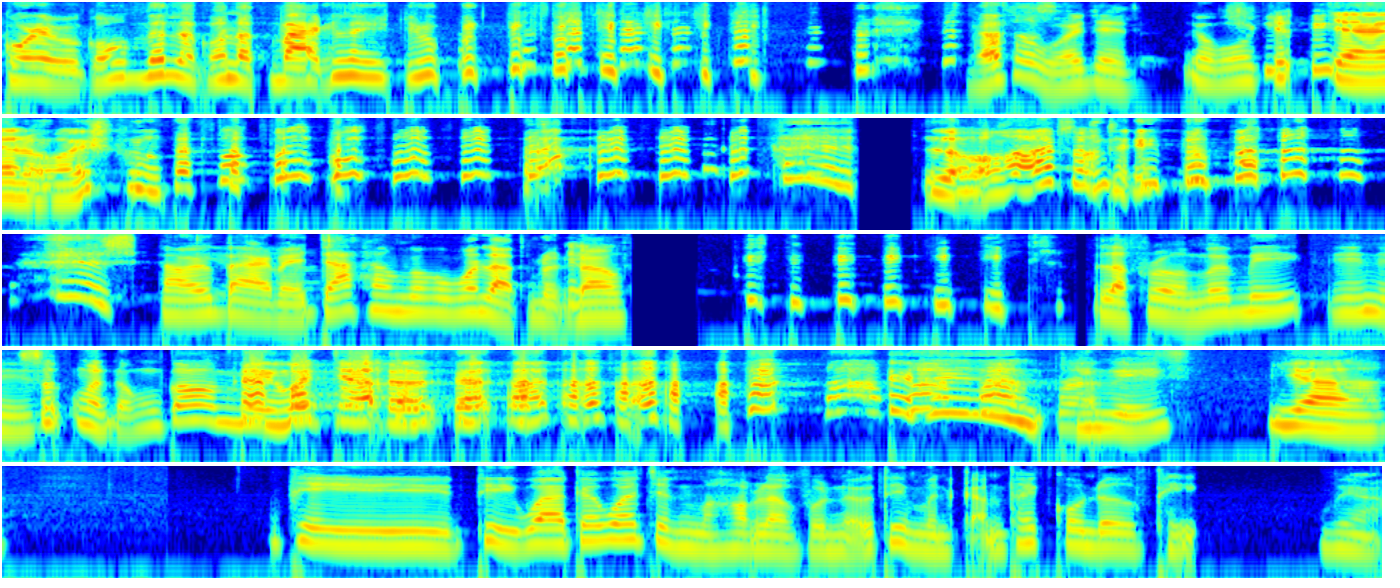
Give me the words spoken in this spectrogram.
Cô này mà có thích là có lật bàn lên thôi quá trời. Ủa chết cha rồi. Lộ hết rồi. Thôi bàn này chắc không không có lật được đâu. Lật rồi mới biết. Ừ. Sức mình không có nhiều hết trơn. Dạ. Thì thì qua cái quá trình mà học làm phụ nữ thì mình cảm thấy cô đơn thiệt. Dạ.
